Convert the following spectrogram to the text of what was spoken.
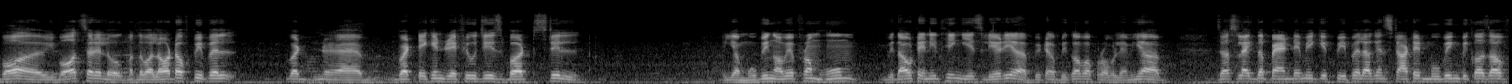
बहुत बहुत सारे लोग मतलब a lot of people but uh, were taken refugees but still yeah moving away from home without anything is really a bit of big of a problem yeah just like the pandemic if people again started moving because of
